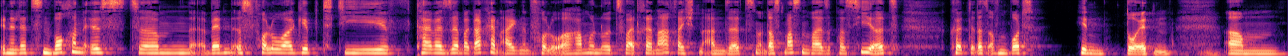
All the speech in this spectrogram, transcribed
in den letzten Wochen ist, ähm, wenn es Follower gibt, die teilweise selber gar keinen eigenen Follower haben und nur zwei, drei Nachrichten ansetzen und das massenweise passiert, könnte das auf den Bot hindeuten. Ähm,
